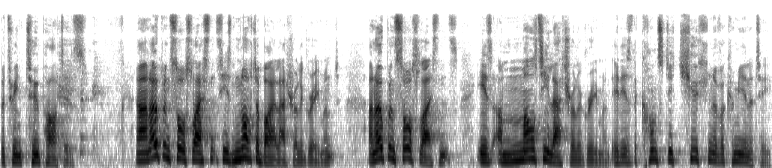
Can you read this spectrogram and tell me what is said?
between two parties. Now, an open source license is not a bilateral agreement. An open source license is a multilateral agreement. It is the constitution of a community.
